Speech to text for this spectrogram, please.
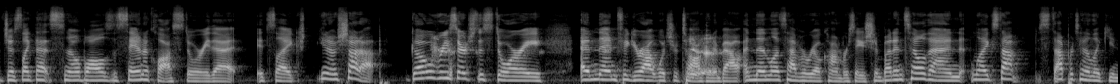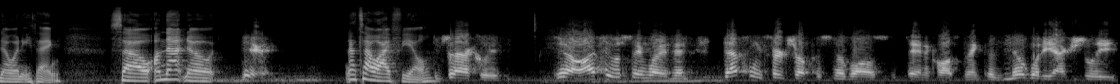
just like that snowballs the Santa Claus story. That it's like you know, shut up. Go research the story and then figure out what you're talking Yeah. about, and then let's have a real conversation. But until then, like stop stop pretending like you know anything. So on that note, Yeah. that's how I feel. Exactly. You know, I feel the same way. Then definitely search up the snowballs and Santa Claus thing because nobody actually,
